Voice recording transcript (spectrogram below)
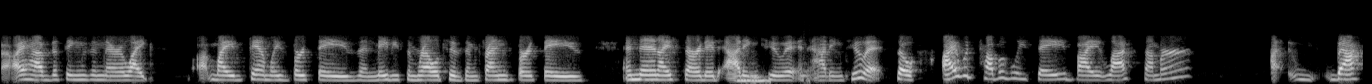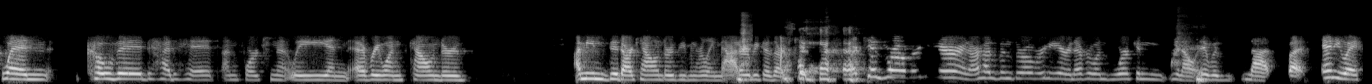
I have the things in there like uh, my family's birthdays and maybe some relatives and friends' birthdays. And then I started adding mm-hmm. to it and adding to it. So I would probably say by last summer, back when COVID had hit, unfortunately, and everyone's calendars. I mean, did our calendars even really matter? Because our kids, our kids were over here, and our husbands were over here, and everyone's working. You know, it was nuts. But anyway,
